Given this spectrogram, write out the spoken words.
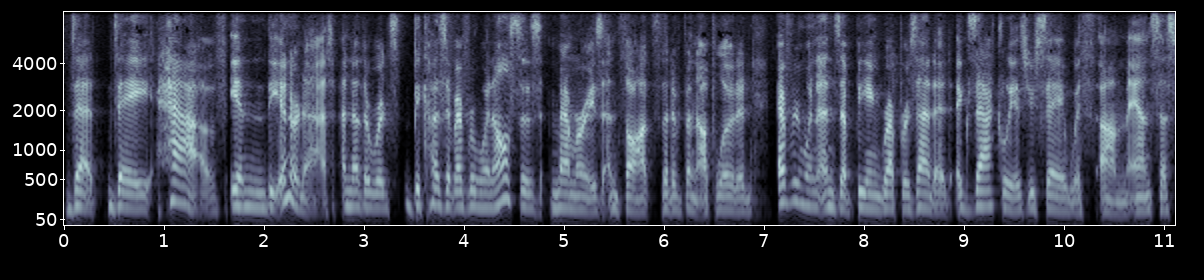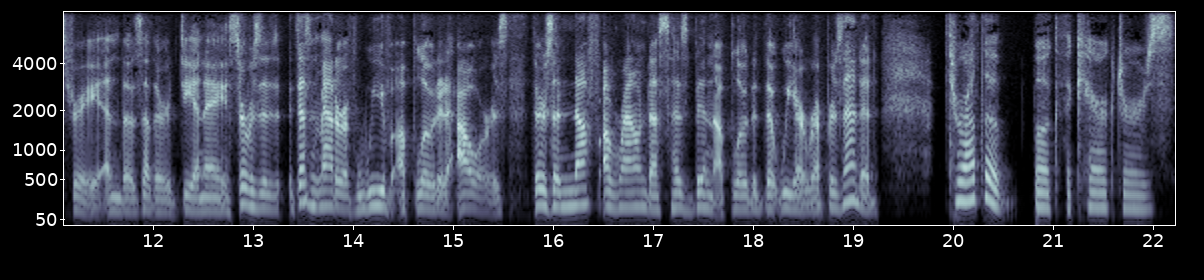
that they have in the internet. In other words, because of everyone else's memories and thoughts that have been uploaded, everyone ends up being represented exactly as you say with um, Ancestry and those other DNA services. It doesn't matter if we've uploaded ours, there's enough around us has been uploaded that we are represented. Throughout the book, the characters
